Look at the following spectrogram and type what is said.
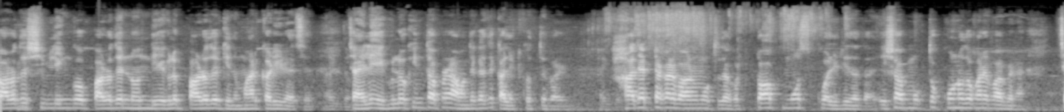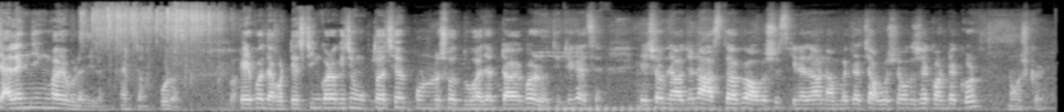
পারদের শিবলিঙ্গ পারদের নন্দী এগুলো পারদের কিন্তু মার্কারির আছে। চাইলে এগুলো কিন্তু আপনারা আমাদের কাছে কালেক্ট করতে পারেন। হাজার টাকার বার্মা মুক্ত দেখো টপ মোস্ট কোয়ালিটি দাদা। এসব মুক্ত কোনো দোকানে পাবে না। চ্যালেঞ্জিং ভাবে বলে দিলাম। একদম পুরো। এরপর দেখো টেস্টিং করা কিছু মুক্ত আছে। পনেরোশো দু হাজার টাকা করে রতি ঠিক আছে? এইসব নেওয়ার জন্য আসতে হবে। অবশ্যই স্ক্রিনে দেওয়ার নাম্বার যাচ্ছে। অবশ্যই আমাদের সাথে কন্ট্যাক্ট করুন। নমস্কার।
